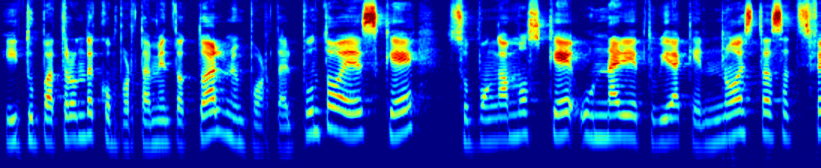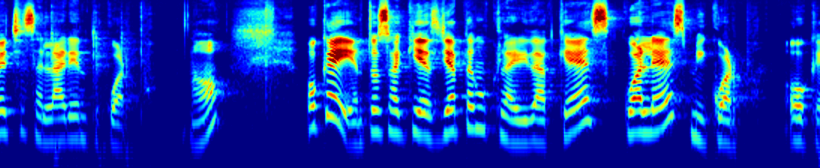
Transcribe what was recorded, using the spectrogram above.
y tu patrón de comportamiento actual, no importa. El punto es que supongamos que un área de tu vida que no está satisfecha es el área en tu cuerpo, ¿no? Ok, entonces aquí es, ya tengo claridad. ¿Qué es? ¿Cuál es mi cuerpo? Ok,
